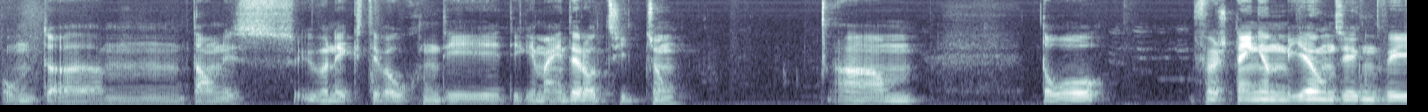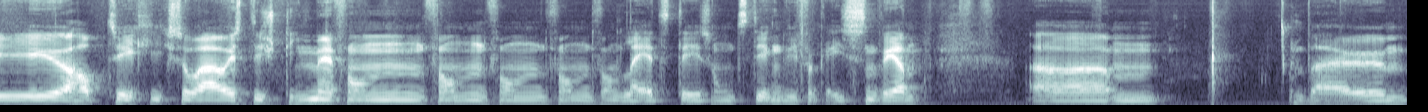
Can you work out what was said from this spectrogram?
Und ähm, dann ist übernächste Woche die, die Gemeinderatssitzung. Ähm, da verstehen wir uns irgendwie hauptsächlich so auch als die Stimme von, von, von, von, von Leuten, die sonst irgendwie vergessen werden. Ähm, weil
